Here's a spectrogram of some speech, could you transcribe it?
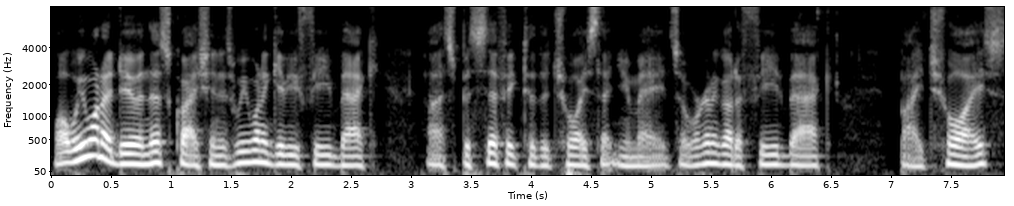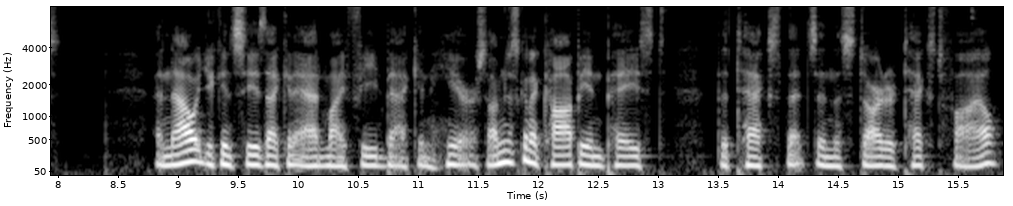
What we want to do in this question is we want to give you feedback uh, specific to the choice that you made. So we're going to go to feedback by choice. And now what you can see is I can add my feedback in here. So I'm just going to copy and paste the text that's in the starter text file.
